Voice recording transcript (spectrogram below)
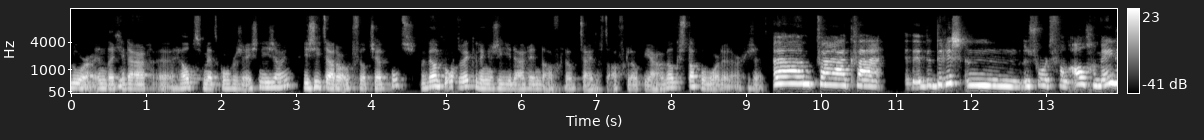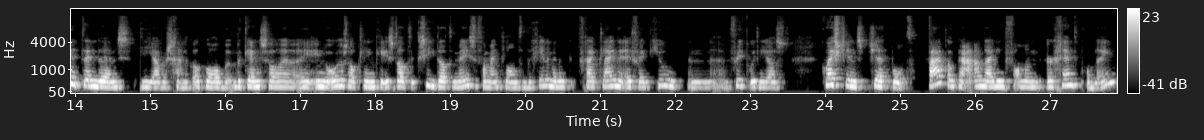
vloer en dat je daar uh, helpt met conversation design. Je ziet daardoor ook veel chatbots. Welke ontwikkelingen zie je daarin de afgelopen tijd of de afgelopen jaren? Welke stappen worden daar gezet? Um, qua, qua er is een, een soort van algemene tendens, die jou waarschijnlijk ook wel bekend zal, eh, in de oren zal klinken, is dat ik zie dat de meeste van mijn klanten beginnen met een vrij kleine FAQ, een uh, Frequently Asked Questions chatbot. Vaak ook naar aanleiding van een urgent probleem.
